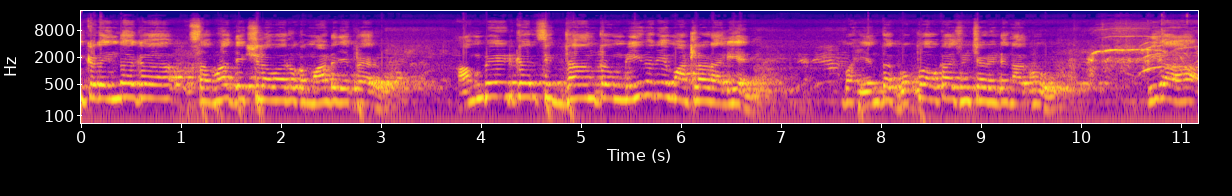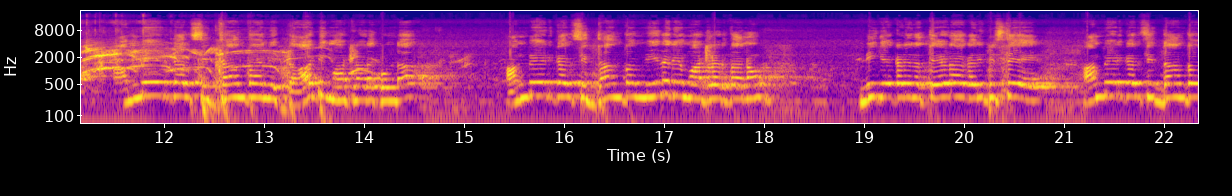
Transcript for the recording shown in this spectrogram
ఇక్కడ ఇందాక సభాధ్యక్షుల వారు ఒక మాట చెప్పారు. అంబేద్కర్ సిద్ధాంతం మీదనే మాట్లాడాలి అని. ఎంత గొప్ప అవకాశం ఇచ్చాడంటే నాకు. ఇక అంబేద్కర్ సిద్ధాంతాన్ని దాటి మాట్లాడకుండా అంబేద్కర్ సిద్ధాంతం మీదనే మాట్లాడతాను. మీకు ఎక్కడైనా తేడా కనిపిస్తే అంబేద్కర్ సిద్ధాంతం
